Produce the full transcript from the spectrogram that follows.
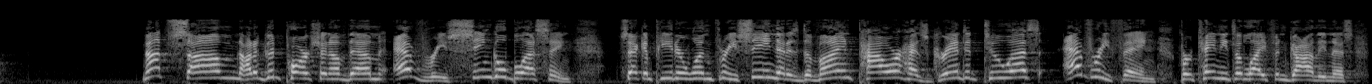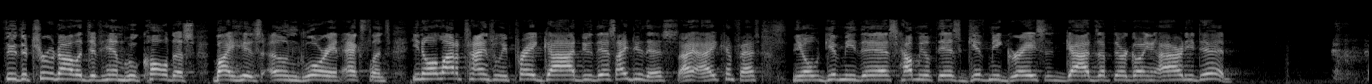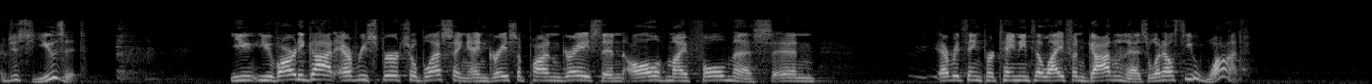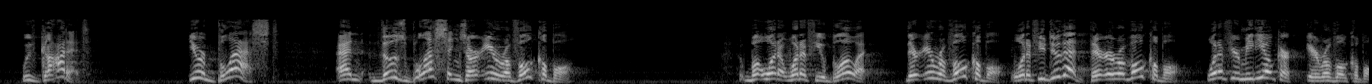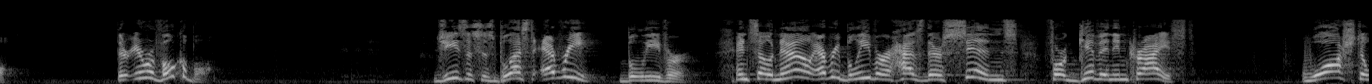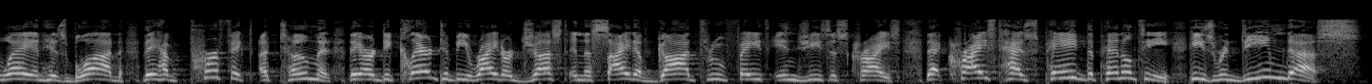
Not some, not a good portion of them, every single blessing. 2 Peter 1 3, seeing that his divine power has granted to us everything pertaining to life and godliness through the true knowledge of him who called us by his own glory and excellence. You know, a lot of times when we pray, God, do this, I do this, I, I confess, you know, give me this, help me with this, give me grace, and God's up there going, I already did. Just use it. You, you've already got every spiritual blessing and grace upon grace and all of my fullness and everything pertaining to life and godliness. What else do you want? We've got it. You're blessed. And those blessings are irrevocable. But what, what if you blow it? They're irrevocable. What if you do that? They're irrevocable. What if you're mediocre? Irrevocable. They're irrevocable. Jesus has blessed every believer. And so now every believer has their sins forgiven in Christ. Washed away in His blood. They have perfect atonement. They are declared to be right or just in the sight of God through faith in Jesus Christ. That Christ has paid the penalty. He's redeemed us.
